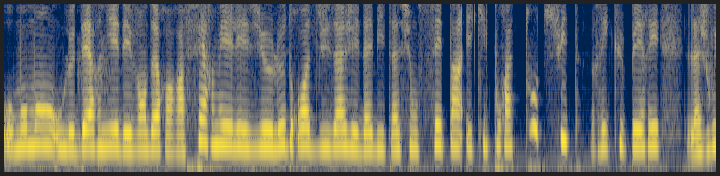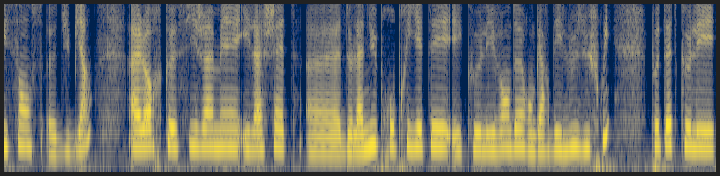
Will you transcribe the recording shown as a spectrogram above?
au moment où le dernier des vendeurs aura fermé les yeux, le droit d'usage et d'habitation s'éteint et qu'il pourra tout de suite récupérer la jouissance euh, du bien, alors que si jamais il achète euh, de la nue propriété et que les vendeurs ont gardé l'usufruit, peut-être que les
